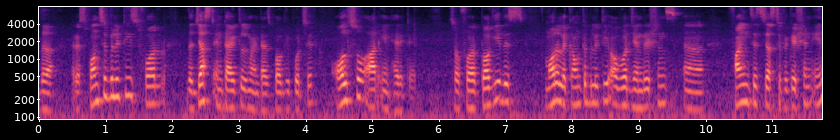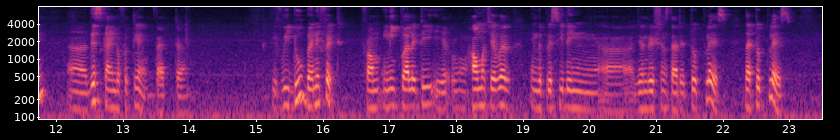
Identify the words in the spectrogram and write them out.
the responsibilities for the just entitlement as Pogge puts it also are inherited. So, for Pogge this moral accountability over generations uh, finds its justification in uh, this kind of a claim that uh, if we do benefit from inequality uh, how much ever in the preceding uh, generations that it took place that took place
